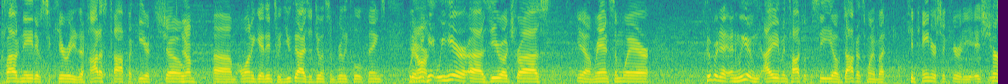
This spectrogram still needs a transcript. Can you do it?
cloud native security, the hottest topic here at the show. Yep. Um, I want to get into it. You guys are doing some really cool things. We, know, are. we, hear, we hear uh, zero trust, you know, ransomware. Kubernetes, and we even, I even talked with the CEO of Docker this morning about container security issues. Sure.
